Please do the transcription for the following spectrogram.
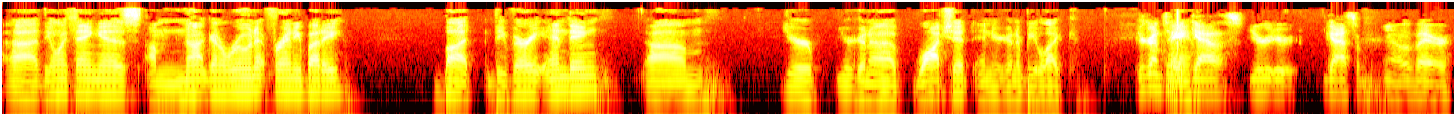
Uh, the only thing is, I'm not going to ruin it for anybody, but the very ending, um, you're you're gonna watch it and you're gonna be like, You're gonna take Man. a gas, you're, you're gas you know, there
